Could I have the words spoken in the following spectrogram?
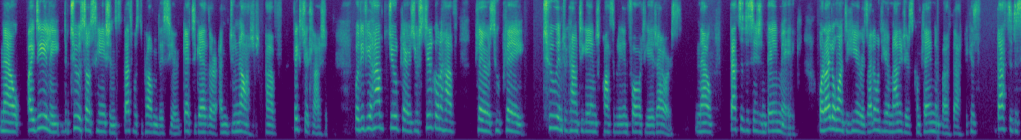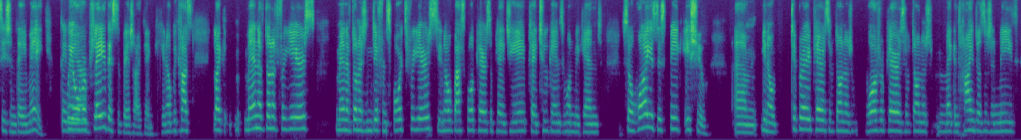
Now, ideally, the two associations, that was the problem this year, get together and do not have fixture clashes. But if you have dual players, you're still going to have players who play two intercounty games possibly in 48 hours. Now, that's a decision they make. What I don't want to hear is I don't want to hear managers complaining about that because that's a decision they make. They we overplay this a bit, I think, you know, because like men have done it for years. Men have done it in different sports for years. You know, basketball players have played GA, played two games in one weekend. So why is this big issue? Um, you know, Tipperary players have done it, Water players have done it, Megan Thynne does it in Meath.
